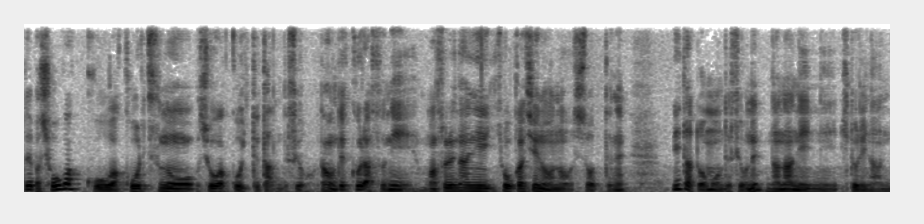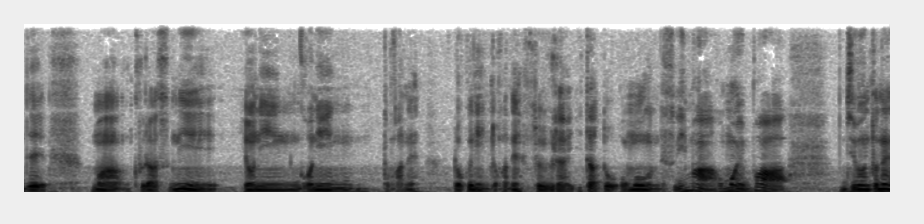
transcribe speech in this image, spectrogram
例えば小学校は公立の小学校行ってたんですよ。なのでクラスに、まあ、それなりに境界知能の人ってねいたと思うんですよね。7人に1人なんでまあクラスに4人5人とかね6人とかねそれぐらいいたと思うんです。今思えば自分とね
